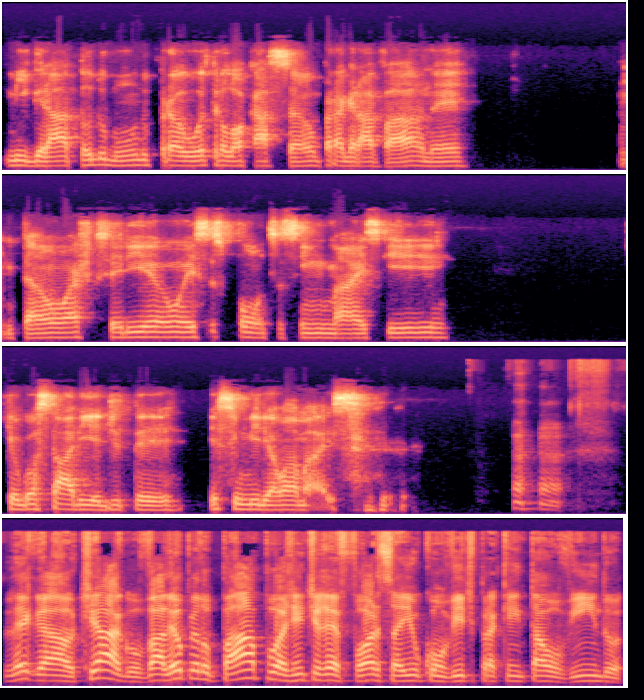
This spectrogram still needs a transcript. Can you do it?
migrar todo mundo para outra locação para gravar, né? Então, acho que seriam esses pontos assim mais que que eu gostaria de ter esse um milhão a mais. Legal. Tiago, valeu pelo papo. A gente reforça aí o convite para quem está ouvindo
